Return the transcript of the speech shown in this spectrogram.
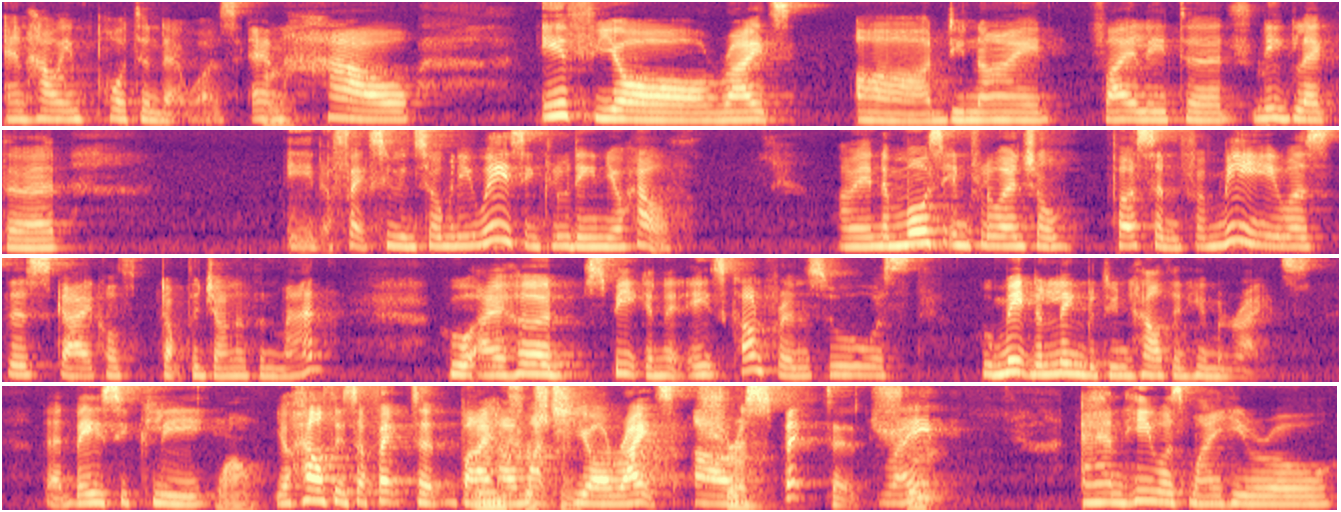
and how important that was, and Right. how if your rights are denied, violated, neglected, it affects you in so many ways, including in your health. I mean, the most influential person for me was this guy called Dr. Jonathan Mann, who I heard speak in an AIDS conference, who was who made the link between health and human rights. That basically Wow. your health is affected by how much your rights are Sure. respected, Sure. right? And he was my hero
